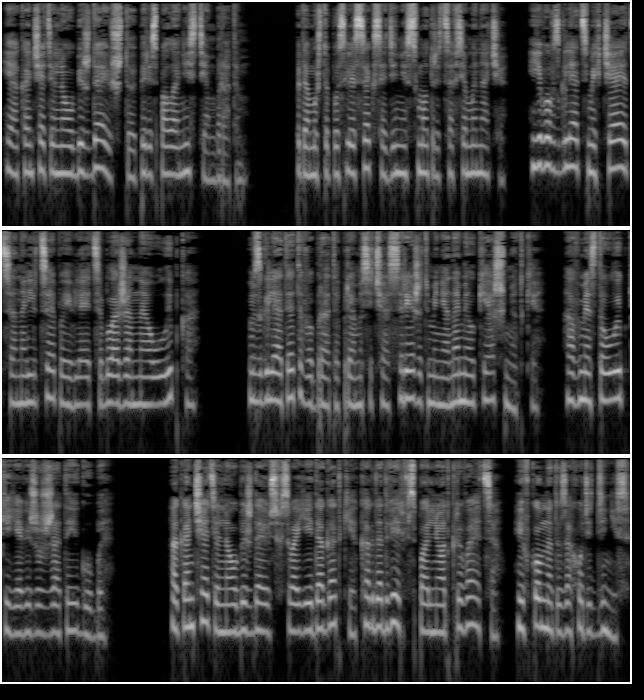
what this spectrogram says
и окончательно убеждаюсь, что переспала не с тем братом потому что после секса Денис смотрит совсем иначе. Его взгляд смягчается, на лице появляется блаженная улыбка. Взгляд этого брата прямо сейчас режет меня на мелкие ошметки, а вместо улыбки я вижу сжатые губы. Окончательно убеждаюсь в своей догадке, когда дверь в спальню открывается, и в комнату заходит Денис.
